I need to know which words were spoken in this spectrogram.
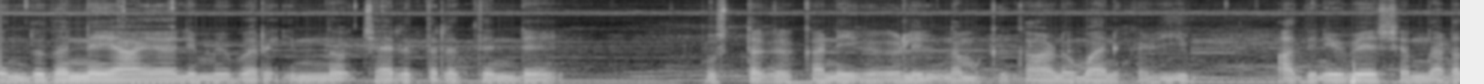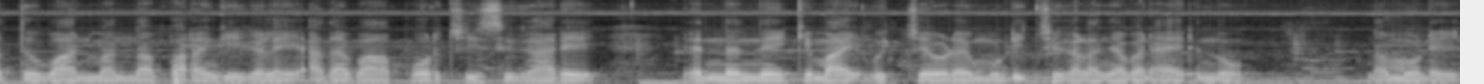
എന്തുതന്നെയായാലും ഇവർ ഇന്ന് ചരിത്രത്തിന്റെ പുസ്തക കണികകളിൽ നമുക്ക് കാണുവാൻ കഴിയും. അധിനിവേശം നടത്തുവാൻ വന്ന പറങ്കികളെ അഥവാ പോർച്ചുഗീസുകാരെ എന്നേക്കുമായി ഉച്ചയോടെ മുടിച്ചു കളഞ്ഞവനായിരുന്നു നമ്മുടെ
